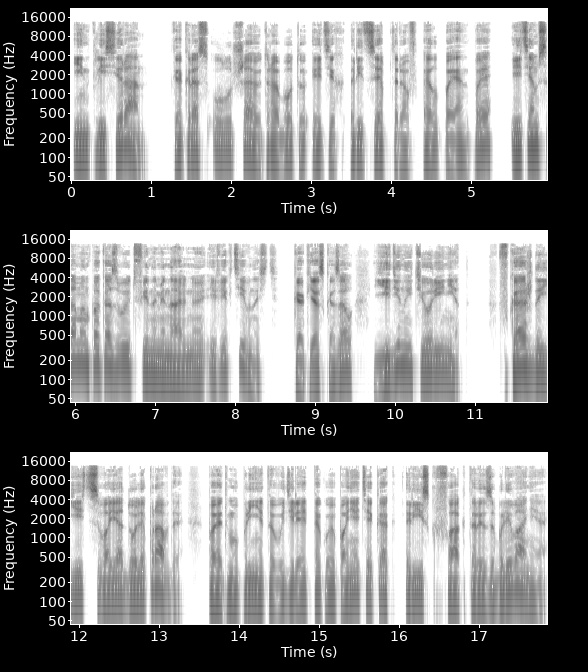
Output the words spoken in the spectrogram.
инклисиран как раз улучшают работу этих рецепторов ЛПНП и тем самым показывают феноменальную эффективность. Как я сказал, единой теории нет. В каждой есть своя доля правды, поэтому принято выделять такое понятие, как риск-факторы заболевания,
